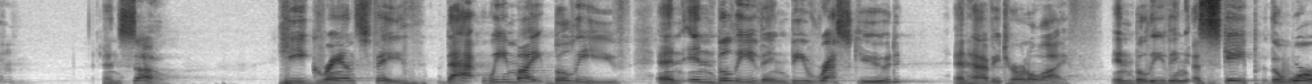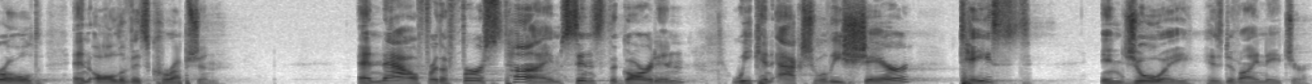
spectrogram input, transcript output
And so, he grants faith that we might believe, and in believing be rescued and have eternal life. In believing, escape the world and all of its corruption. And now, for the first time since the garden, we can actually share, taste, enjoy his divine nature.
